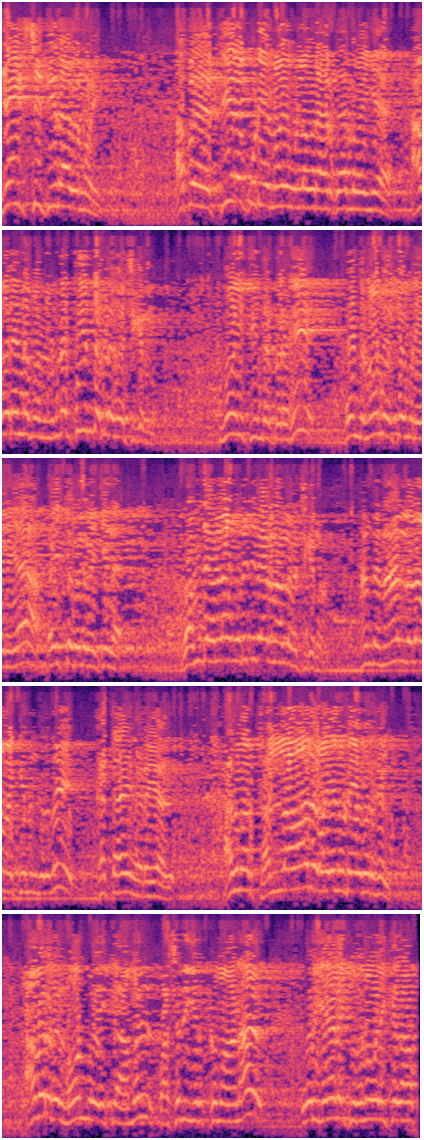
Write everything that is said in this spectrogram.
எய்ட்ஸ் தீராத நோய். அப்ப தீரக்கூடிய நோய் உள்ளவராக இருக்காருன்னு வைங்க. அவர் என்ன பண்ணணும்னா தீர்ந்த பிறகு வச்சுக்கணும். நோய் தீர்ந்த பிறகு ரெண்டு நோய் வைக்க முடியலையா? வைத்த பிறகு வைக்கல. ரம்ஜான்லாம் முடிஞ்சு வேற நாள்ல வச்சுக்கணும் அந்த நாள்ல தான் வைக்கணுங்கிறது கட்டாயம் கிடையாது. அது மாதிரி தள்ளாத வயதுடையவர்கள் அவர்கள் நோன்பு வைக்காமல் வசதி இருக்குமானால் ஒரு ஏழைக்கு உணவளிக்கலாம்.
